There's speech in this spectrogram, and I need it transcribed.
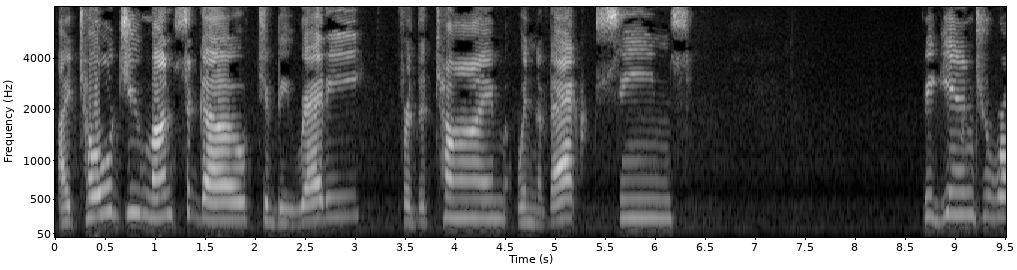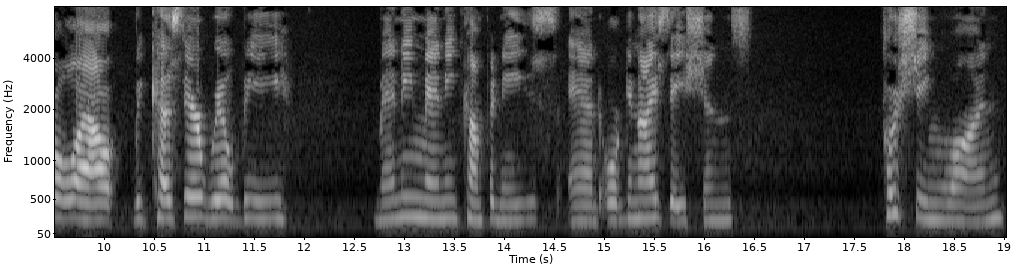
I told you months ago to be ready for the time when the vaccines begin to roll out because there will be many, many companies and organizations pushing one,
